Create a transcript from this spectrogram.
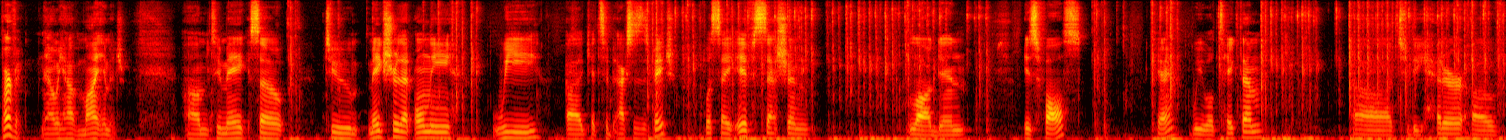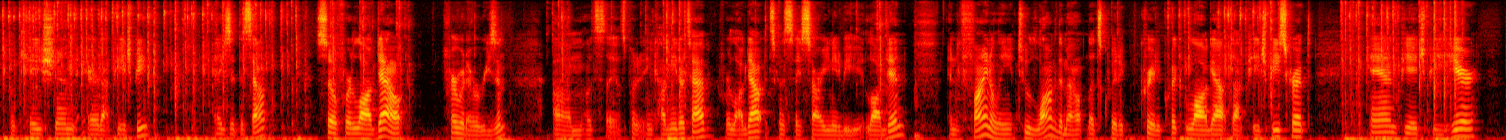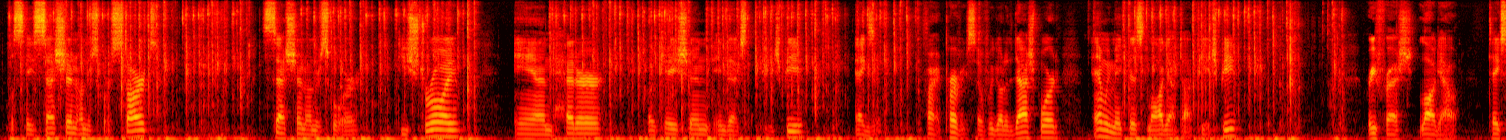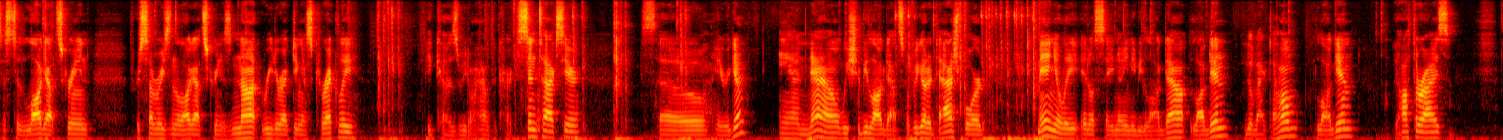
Perfect. Now we have my image. Um, to make so to make sure that only we uh, get to access this page, we'll say if session logged in is false. Okay, we will take them uh, to the header of location error.php. Exit this out. So if we're logged out, for whatever reason, um, let's say, let's put an incognito tab. If we're logged out, it's going to say, sorry, you need to be logged in. And finally, to log them out, let's a, create a quick logout.php script. And PHP here, we'll say session underscore start, session underscore destroy, and header location index.php, exit. All right, perfect. So if we go to the dashboard and we make this logout.php, refresh, logout, takes us to the logout screen. For some reason, the logout screen is not redirecting us correctly because we don't have the correct syntax here. So here we go. And now we should be logged out. So if we go to dashboard, manually, it'll say, no, you need to be logged out, logged in. We go back to home, log in, we authorize,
